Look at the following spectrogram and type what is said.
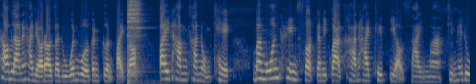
พร้อมแล้วนะคะ เดี๋ยวเราจะดูเว่นเวอร์กันเกินไปก็ไปทำขนมเค้กมะม่วงครีมสดกันดีกว่าค่ะท้ายคลิปเดี๋ยวทรายมา ชิมให้ดู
